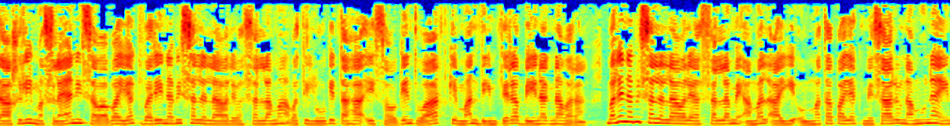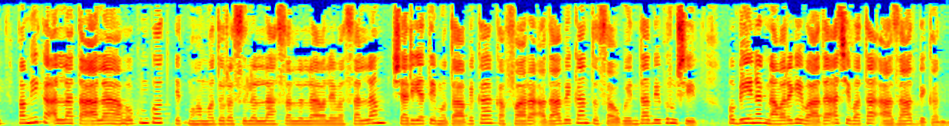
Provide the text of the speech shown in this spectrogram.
داخلی مسلانی ثوابہ یک بری نبی صلی اللہ علیہ وسلم وتی لوگ تہا اے سوگند وارت کے من دیم تیرا بینگ ورا۔ بلے نبی صلی اللہ علیہ وسلم عمل آئیے امتا پا یک مثال و نمونہ پمی کا اللہ تعالی حکم کو محمد رسول اللہ صلی اللہ علیہ وسلم شریعت مطابقہ کفارہ ادا بکن تو سوگندہ بپروشید۔ و بینگ نورگے وعدہ اچھی وطا آزاد بکند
